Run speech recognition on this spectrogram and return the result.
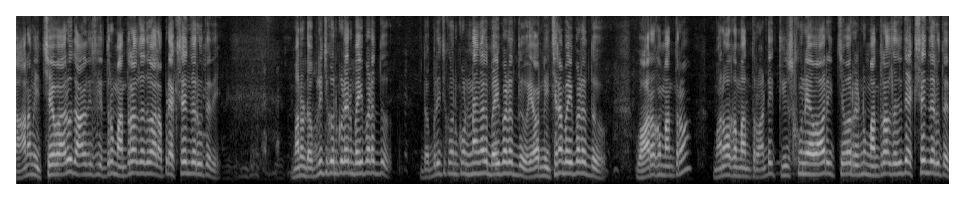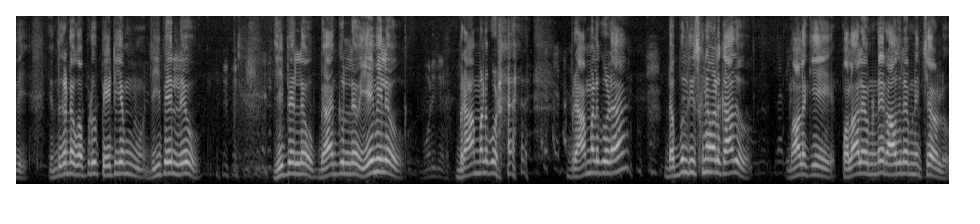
దానం ఇచ్చేవారు దానం తీసుకుని ఇద్దరు మంత్రాలు చదవాలి అప్పుడు ఎక్స్చేంజ్ జరుగుతుంది. మనం డబ్బులు ఇచ్చి కొనుక్కోవడానికి భయపడద్దు. డబ్బులు ఇచ్చి కొనుక్కుంటున్నాం కదా భయపడద్దు. ఎవరిని ఇచ్చినా భయపడద్దు. వారు ఒక మంత్రం మనం ఒక మంత్రం. అంటే తీసుకునేవారు ఇచ్చేవారు రెండు మంత్రాలు చదివితే ఎక్స్చేంజ్ జరుగుతుంది. ఎందుకంటే ఒకప్పుడు పేటిఎం జీపేలు లేవు. జీపేలు లేవు బ్యాంకులు లేవు ఏమీ లేవు. బ్రాహ్మణులు కూడా బ్రాహ్మణులు కూడా డబ్బులు తీసుకునేవాళ్ళు కాదు. వాళ్ళకి పొలాలు ఏమైనా ఉండే రాజులు ఏమైనా ఇచ్చేవాళ్ళు.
